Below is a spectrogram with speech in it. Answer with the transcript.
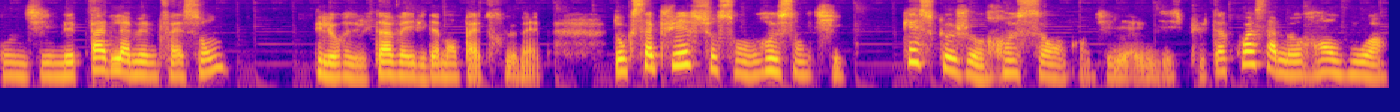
on dit, mais pas de la même façon et le résultat va évidemment pas être le même. Donc s'appuyer sur son ressenti. Qu'est-ce que je ressens quand il y a une dispute? À quoi ça me renvoie?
